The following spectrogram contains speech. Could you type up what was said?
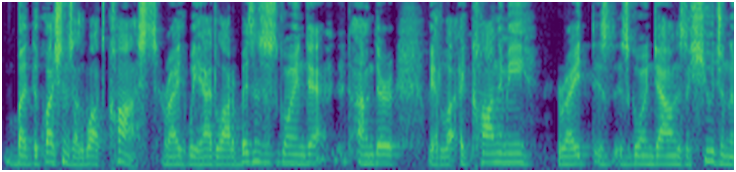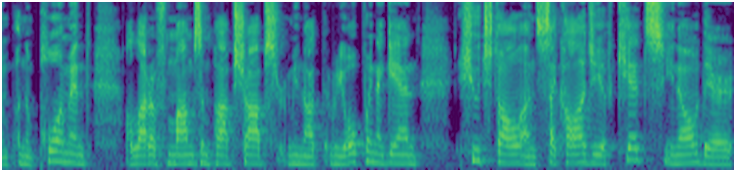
But the question is at what cost, right? We had a lot of businesses going down under. We had a lot of economy right is, is going down there's a huge un- unemployment a lot of moms and pop shops may not reopen again huge toll on psychology of kids you know they're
